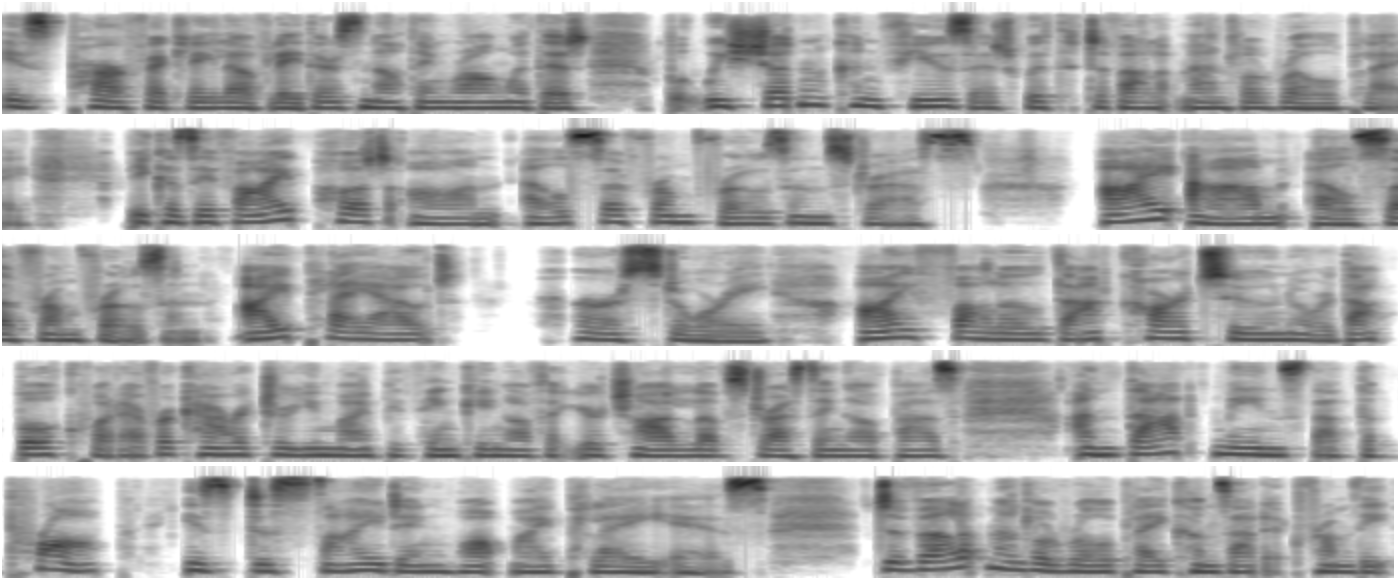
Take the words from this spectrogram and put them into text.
is perfectly lovely. There's nothing wrong with it, but we shouldn't confuse it with developmental role play. Because if I put on Elsa from Frozen's dress, I am Elsa from Frozen. I play out her story. I follow that cartoon or that book, whatever character you might be thinking of that your child loves dressing up as. And that means that the prop is deciding what my play is. Developmental role play comes at it from the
